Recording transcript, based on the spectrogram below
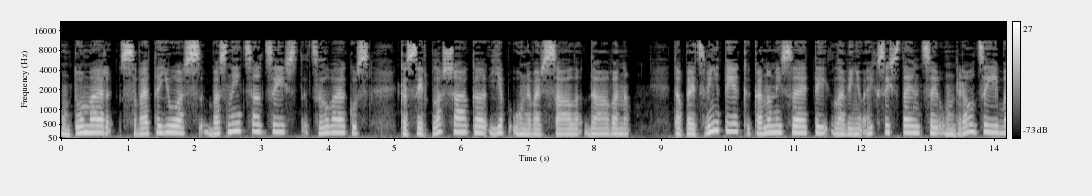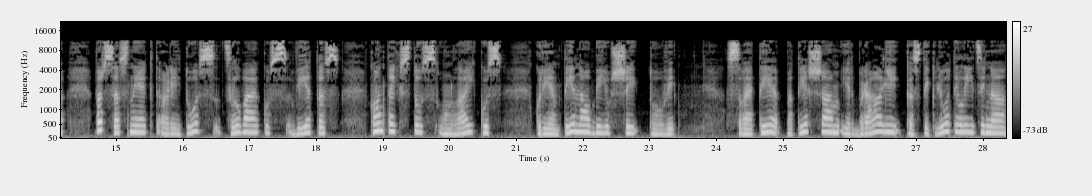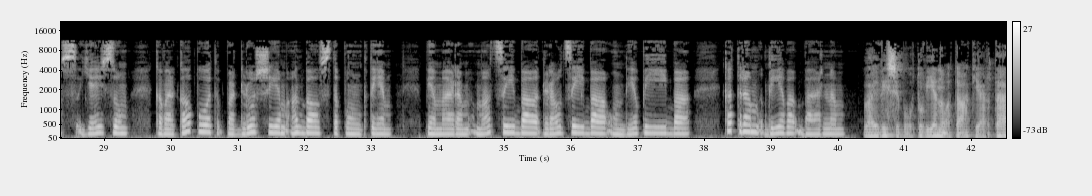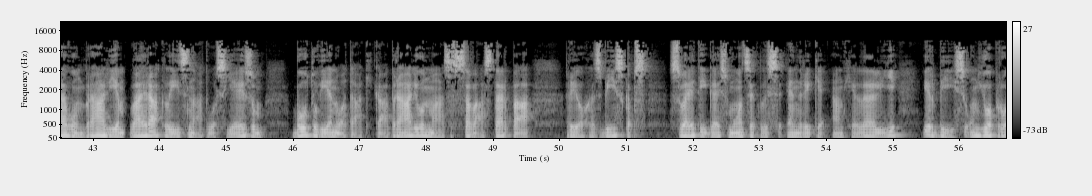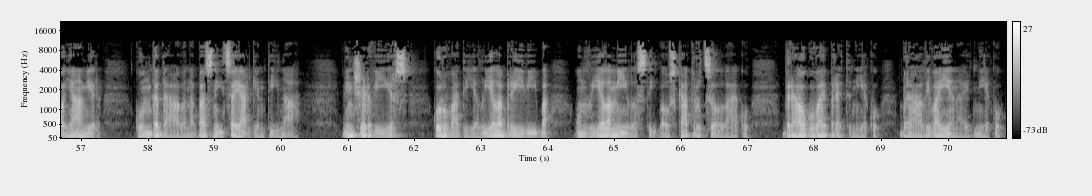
un tomēr svētajos baznīca atzīst cilvēkus, kas ir plašāka jeb universāla dāvana. Tāpēc viņi tiek kanonizēti, lai viņu eksistence un draudzība var sasniegt arī tos cilvēkus, vietas, kontekstus un laikus, kuriem tie nav bijuši tuvi. Svētie patiešām ir brāļi, kas tik ļoti līdzinās Jēzum, ka var kalpot par drošiem atbalsta punktiem, piemēram, mācībā, draudzībā un dievbijībā, katram dieva bērnam. Lai visi būtu vienotāki ar tēvu un brāļiem, vairāk līdzinātos Jēzum, būtu vienotāki kā brāļi un māsas savā starpā, Riohas bīskaps, svētīgais moceklis Enrique Angelēļi ir bijis un joprojām ir kunga dāvana baznīcai Argentīnā. Viņš ir vīrs, kuru vadīja liela brīvība un liela mīlestība uz katru cilvēku, draugu vai pretinieku, brāli vai ienaidnieku.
